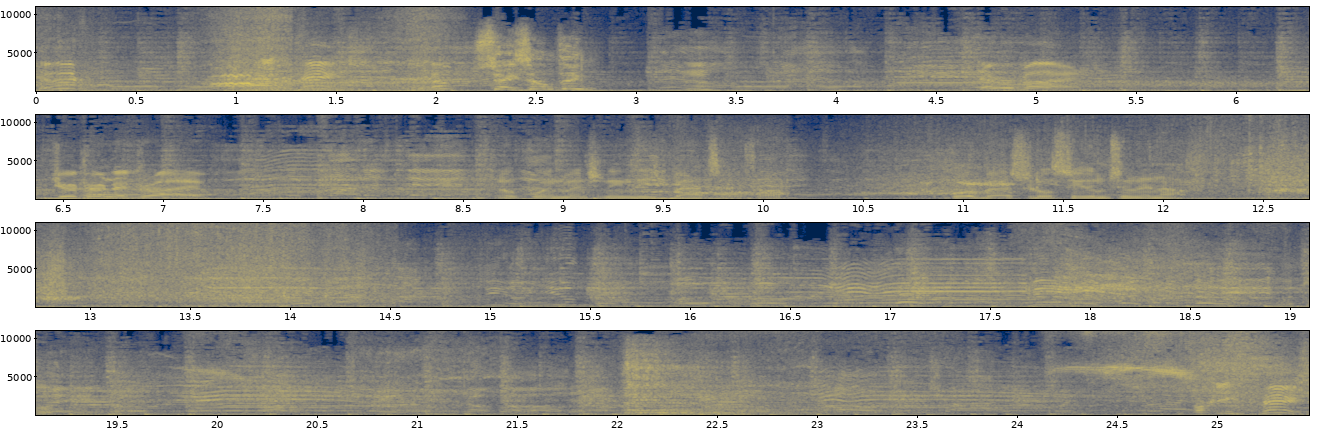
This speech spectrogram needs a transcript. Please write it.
Hoot! Pigs! Say something? Hmm? Never mind. It's your turn to drive. No point mentioning these bats, I thought. The poor bastard will see them soon enough. Fucking pigs!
